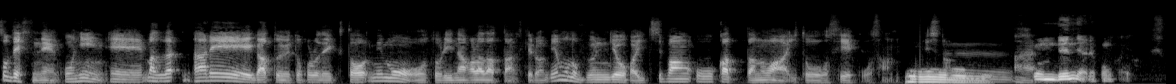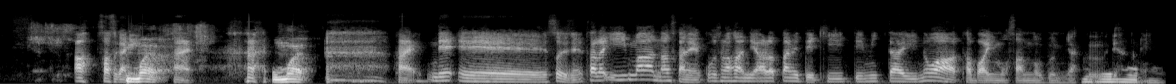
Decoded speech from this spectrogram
そうですね、5人、えー、まずだ、誰がというところでいくと、メモを取りながらだったんですけど、メモの分量が一番多かったのは伊藤聖子さんでした。うんはい。飛んでんねやね、今回は。あ、さすがに。うまいはい。お前。はい。で、えー、そうですね。ただ今、なんですかね、小島さんに改めて聞いてみたいのは、タバイモさんの文脈ですかね。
